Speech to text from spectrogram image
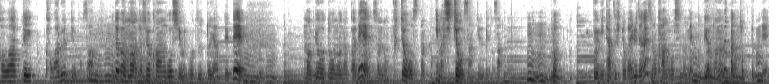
変わってい変わるっていうかさ例えばまあ私は看護師をずっとやってて、まあ、病棟の中でその府長さん今市長さんっていうけどさうんうんトップに立つ人がいるじゃない？その看護師のねうん病棟の中のトップって。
